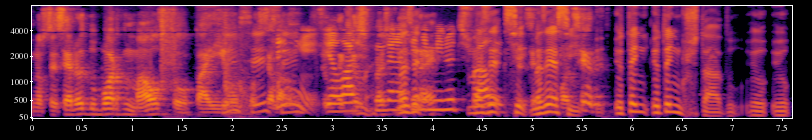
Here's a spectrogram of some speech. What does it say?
Não sei se era do Bournemouth ou pá, aí, Sim, ou, sim, sei lá, Sim, um- eu acho que ainda não Mas tinha é- minutos Mas é, sim, mas é assim, eu tenho, eu tenho gostado, eu, eu,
